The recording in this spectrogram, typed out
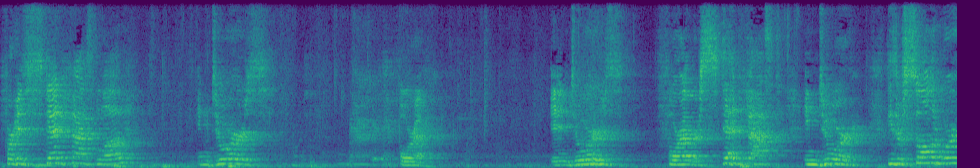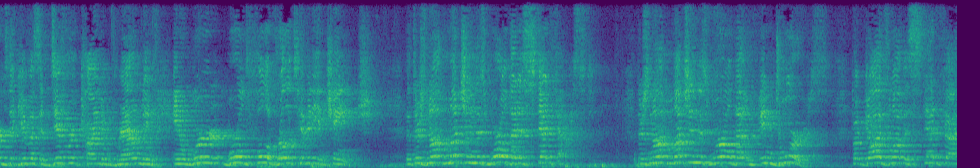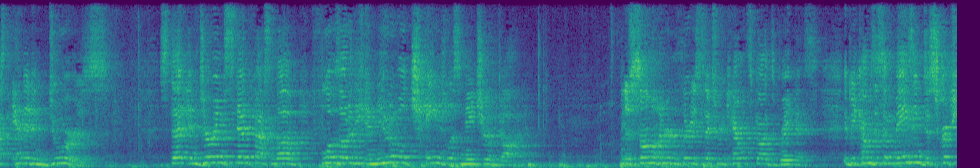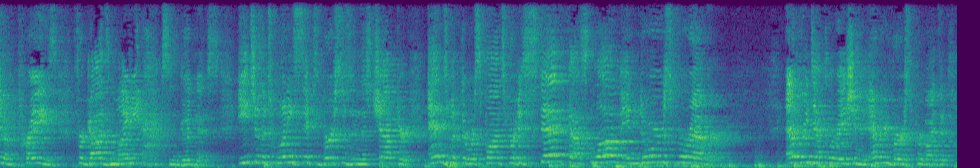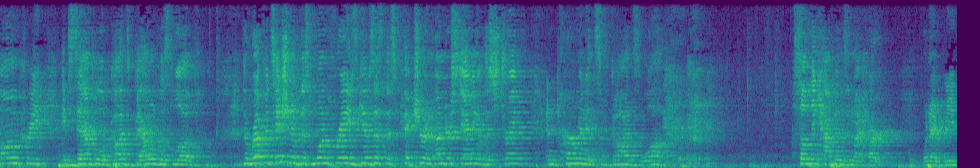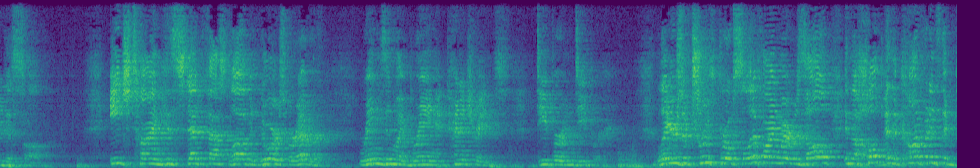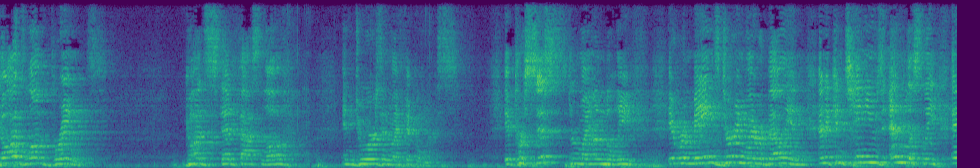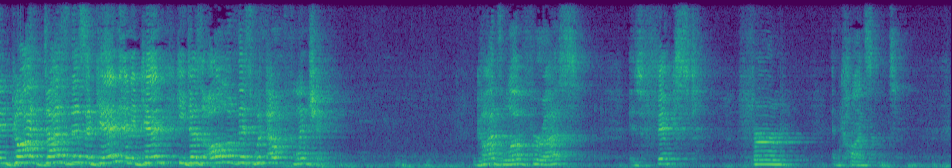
for his steadfast love endures forever. It endures forever. Steadfast, endure. These are solid words that give us a different kind of grounding in a word, world full of relativity and change. That there's not much in this world that is steadfast. There's not much in this world that endures. But God's love is steadfast and it endures. Stead, enduring, steadfast love flows out of the immutable, changeless nature of God. And as Psalm 136 recounts God's greatness, it becomes this amazing description of praise for God's mighty acts and goodness. Each of the 26 verses in this chapter ends with the response for his steadfast love endures forever. Every declaration in every verse provides a concrete example of God's boundless love. The repetition of this one phrase gives us this picture and understanding of the strength and permanence of God's love. Something happens in my heart when I read this psalm. Each time his steadfast love endures forever, rings in my brain and penetrates deeper and deeper. Layers of truth grow, solidifying my resolve in the hope and the confidence that God's love brings. God's steadfast love endures in my fickleness. It persists through my unbelief. It remains during my rebellion, and it continues endlessly. And God does this again and again. He does all of this without flinching. God's love for us is fixed, firm, and constant.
